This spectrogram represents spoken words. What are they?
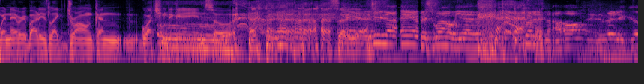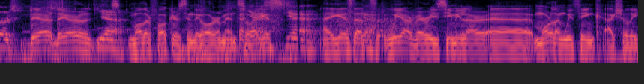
when everybody's like drunk and watching the game. So so They yeah, do that here as well. Yeah, they're, they're good at that, aren't they? They're really good. they are they are Yeah. motherfuckers in the government. So I guess yeah. I guess that Yeah. we are very similar, uh, more than we think actually.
